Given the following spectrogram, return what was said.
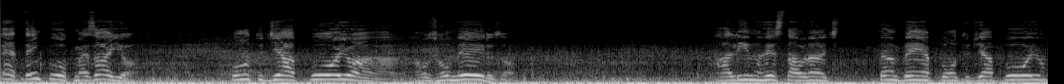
É, tem. É, pouco, mas aí, ó. Ponto de apoio a- aos romeiros, ó. Ali no restaurante também é ponto de apoio.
